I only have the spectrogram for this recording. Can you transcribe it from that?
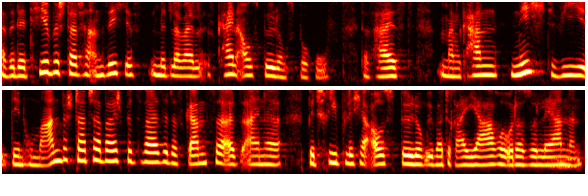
Also der Tierbestatter an sich ist mittlerweile ist kein Ausbildungsberuf. Das heißt, man kann nicht wie den Humanbestatter beispielsweise das Ganze als eine betriebliche Ausbildung über drei Jahre oder so lernen.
